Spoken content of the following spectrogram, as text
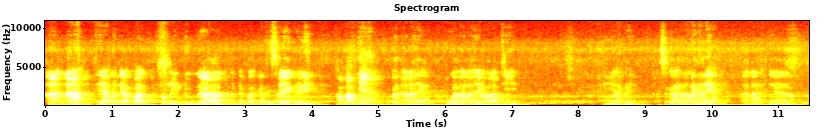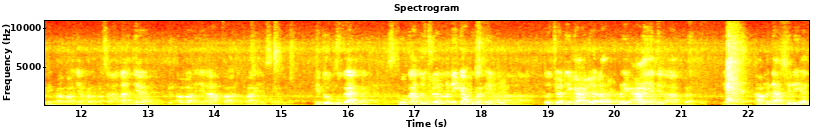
anak ya mendapat perlindungan, mendapat kasih sayang dari bapaknya, bukan anak yang bukan anaknya malah di di apa ya? Sekarang anaknya ya, anaknya eh bapaknya permasa anaknya bapaknya apa bapaknya siapa itu bukan bukan tujuan menikah bukan itu tujuan nikah adalah riayatil abah ya abna firiyat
